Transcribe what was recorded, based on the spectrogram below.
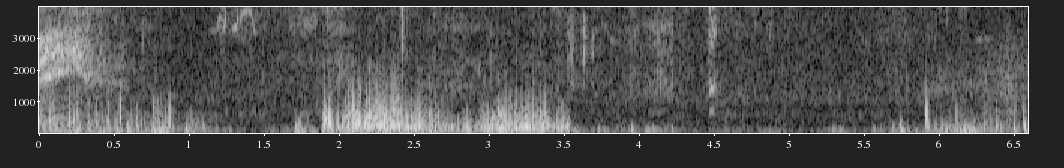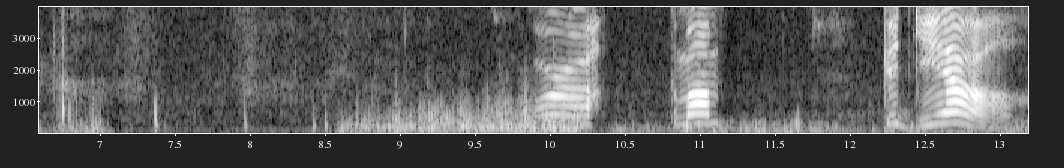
way. Cora, come on. Good girl.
